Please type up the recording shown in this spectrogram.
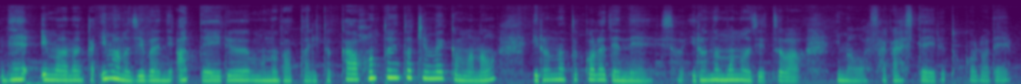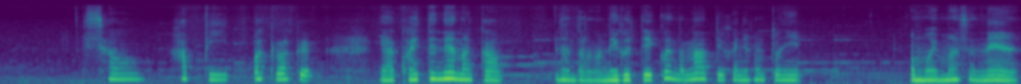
ね今なんか今の自分に合っているものだったりとか本当にときめくものいろんなところでねそういろんなものを実は今は探しているところでそうハッピーワクワク。いやこうやってねなんかなんだろうな巡っていくんだなっていうふうに本当に思いますね。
